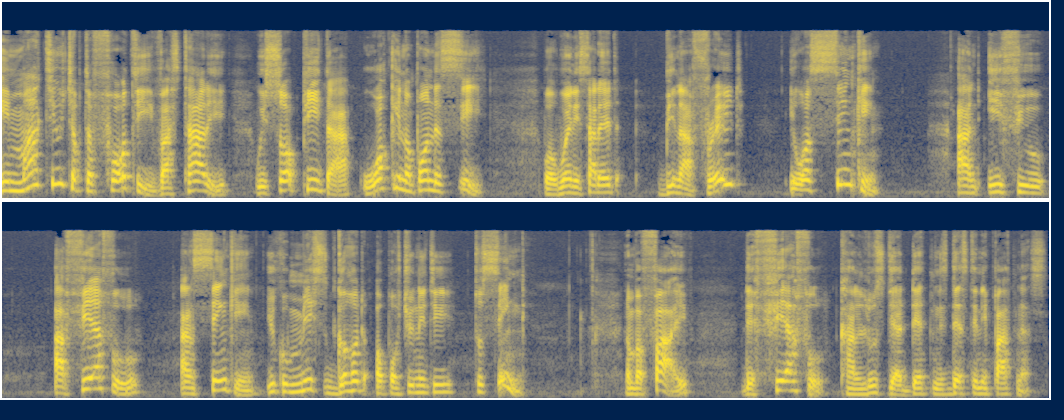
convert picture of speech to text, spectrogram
In Matthew chapter 40, verse 30, we saw Peter walking upon the sea. But when he started being afraid, he was sinking. And if you are fearful and sinking, you could miss God opportunity to sing. Number five, the fearful can lose their destiny partners.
